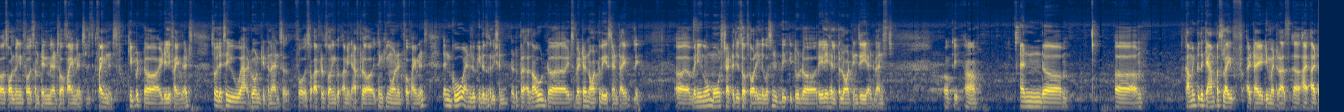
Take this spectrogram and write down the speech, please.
uh, solving it for some 10 minutes or 5 minutes 5 minutes keep it ideally 5 minutes so let's say you don't get an answer for so after solving i mean after thinking on it for 5 minutes then go and look into the solution now it's better not to waste any time like when you know more strategies of solving the question, it, be, it would really help a lot in JEE Advanced. Okay, uh, and um, um, coming to the campus life at IIT Madras, uh, at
